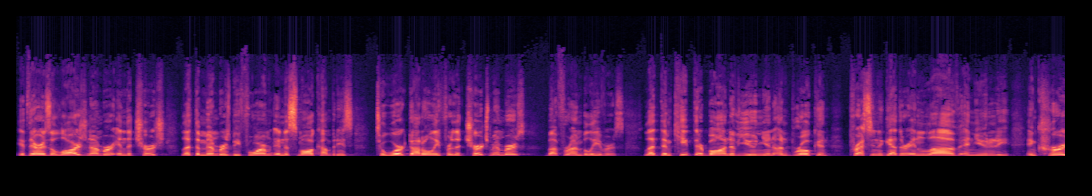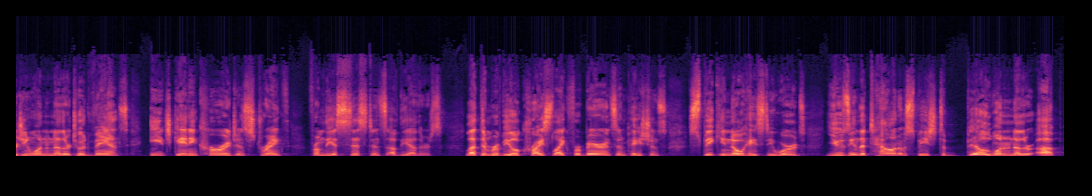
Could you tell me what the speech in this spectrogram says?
If there is a large number in the church, let the members be formed into small companies to work not only for the church members, but for unbelievers. Let them keep their bond of union unbroken, pressing together in love and unity, encouraging one another to advance, each gaining courage and strength from the assistance of the others. Let them reveal Christ like forbearance and patience, speaking no hasty words, using the talent of speech to build one another up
